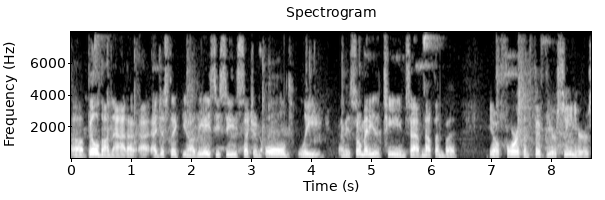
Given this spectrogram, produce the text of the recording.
uh, build on that. I, I just think you know the ACC is such an old league. I mean, so many of the teams have nothing but you know fourth and fifth year seniors.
